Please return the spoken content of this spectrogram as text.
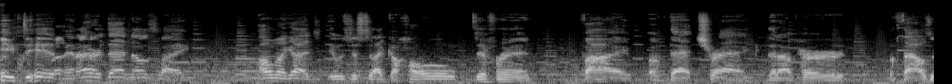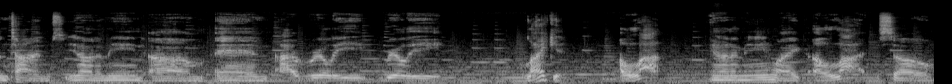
you did, man. I heard that and I was like, oh my god, it was just like a whole different vibe of that track that I've heard a thousand times. You know what I mean? Um, and I really, really like it a lot. You know what I mean? Like a lot. So,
